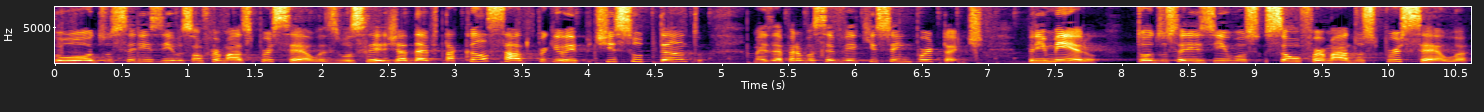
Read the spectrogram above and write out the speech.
todos os seres vivos são formados por células. Você já deve estar cansado porque eu repeti isso tanto, mas é para você ver que isso é importante. Primeiro, todos os seres vivos são formados por célula.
